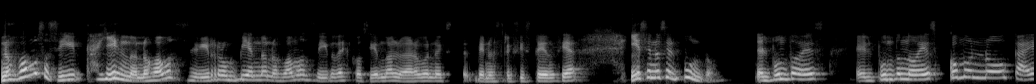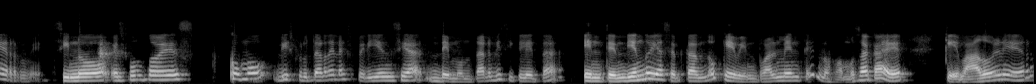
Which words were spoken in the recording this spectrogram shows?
nos vamos a seguir cayendo, nos vamos a seguir rompiendo, nos vamos a seguir descosiendo a lo largo de nuestra existencia. Y ese no es el punto. El punto es, el punto no es cómo no caerme, sino el punto es cómo disfrutar de la experiencia de montar bicicleta, entendiendo y aceptando que eventualmente nos vamos a caer, que va a doler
